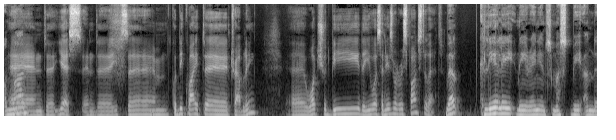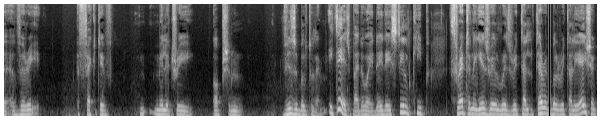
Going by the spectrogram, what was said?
Oman. And uh, yes, and uh, it's um, could be quite uh, troubling. Uh, what should be the U.S. and Israel response to that? Well, clearly the Iranians must be under a very effective military option visible to them. It is, by the way. They, they still keep threatening Israel with retal- terrible retaliation,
